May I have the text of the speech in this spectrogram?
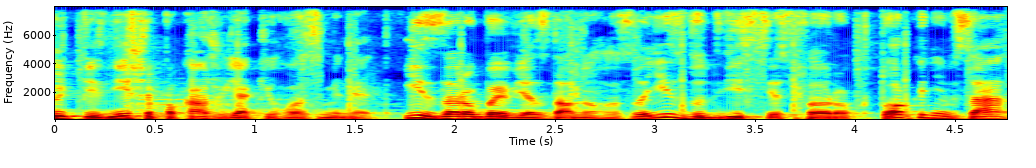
Чуть пізніше покажу, як його змінити. І заробив я з даного заїзду 240 токенів за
